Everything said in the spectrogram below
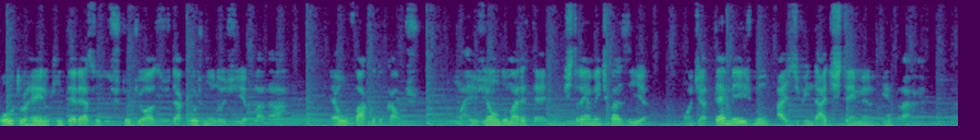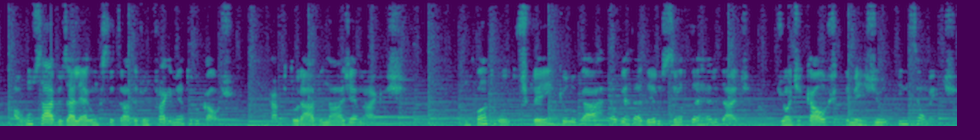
Outro reino que interessa os estudiosos da cosmologia planar é o Vácuo do Caos, uma região do mar etéreo estranhamente vazia, onde até mesmo as divindades temem entrar. Alguns sábios alegam que se trata de um fragmento do caos, capturado na Genagres, enquanto outros creem que o lugar é o verdadeiro centro da realidade, de onde Caos emergiu inicialmente.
